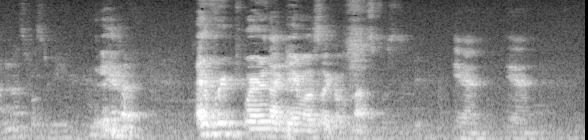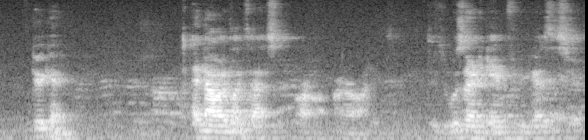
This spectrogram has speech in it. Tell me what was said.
I'm not supposed to be here. Yeah. Everywhere in that game, I was like, I'm not supposed to be. here. Yeah. Yeah. Good game. And now I'd like to ask our, our audience, was there any game for you guys this year?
